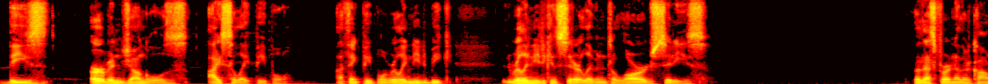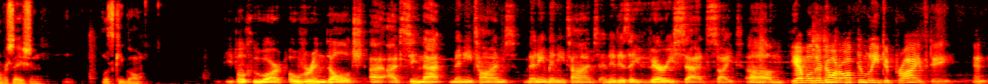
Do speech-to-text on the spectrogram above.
these urban jungles isolate people. I think people really need to be really need to consider living into large cities. But that's for another conversation. Let's keep going people who are overindulged. I, have seen that many times, many, many times, and it is a very sad sight. Um, yeah, well, they're not optimally deprived, eh? And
